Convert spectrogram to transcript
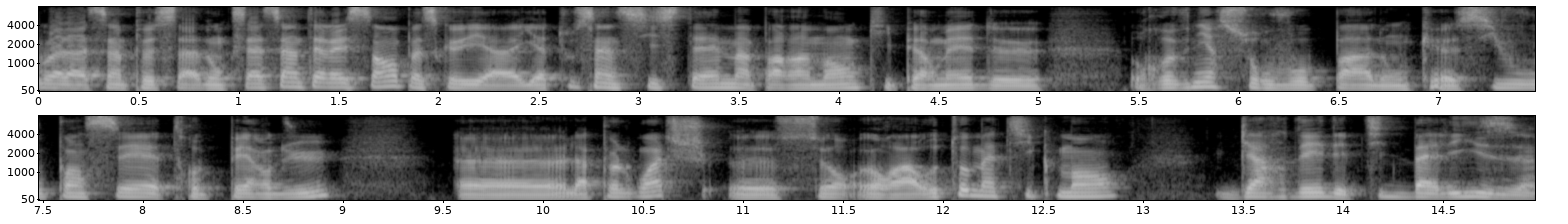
Voilà, c'est un peu ça. Donc c'est assez intéressant parce qu'il y a, y a tout un système apparemment qui permet de revenir sur vos pas. Donc euh, si vous pensez être perdu, euh, l'Apple Watch euh, aura automatiquement gardé des petites balises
